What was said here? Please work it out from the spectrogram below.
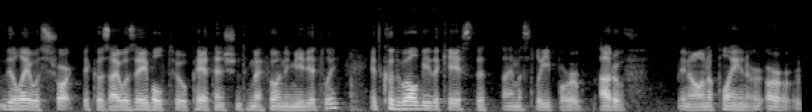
delay was short because I was able to pay attention to my phone immediately, it could well be the case that I'm asleep or out of, you know, on a plane or, or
